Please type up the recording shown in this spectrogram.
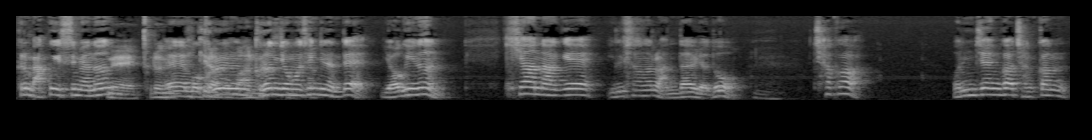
그럼 막고 있으면은 네. 그러면 예, 뭐 그런 그런 거 경우는. 생기는데 여기는 희한하게 1차선을 안 달려도 차가 언젠가 잠깐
